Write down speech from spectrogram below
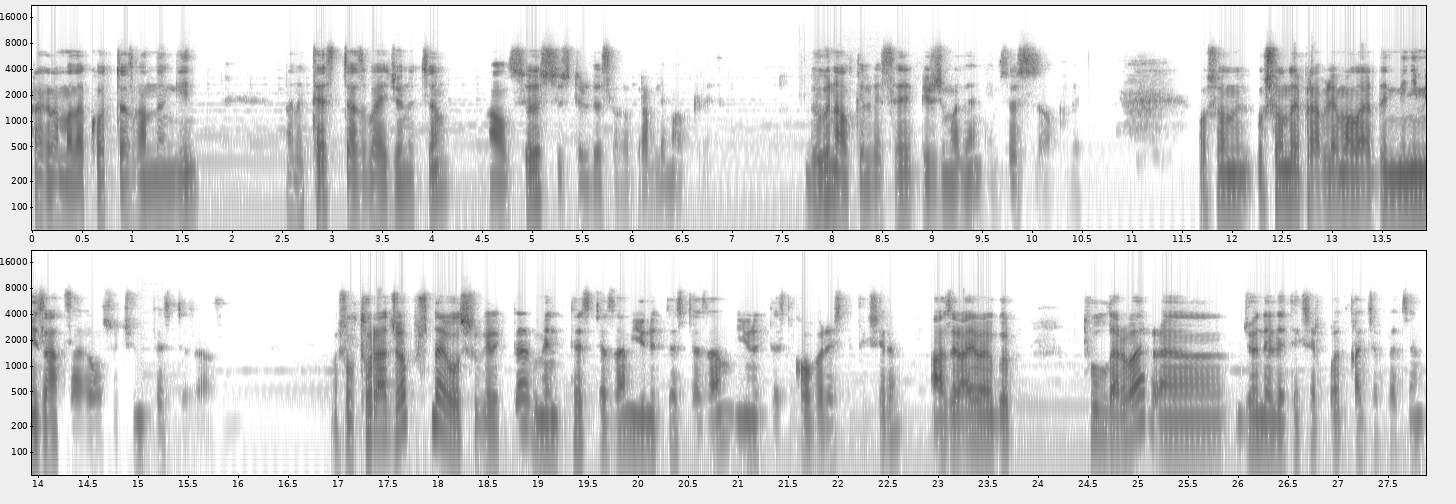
программада код жазгандан кийин аны тест жазбай жөнөтсөң ал сөзсүз түрдө сага проблема алып келет. Бүгүн алып келбесе бир жумадан кийин сөзсүз алып ошону ошондой проблемаларды минимизация кылыш үчүн тест жазабыз ошол туура жооп ушундай болушу керек да. Мен тест жазам юнит тест жазам юнит тест коверэджди текшерем. Азыр аябай көп тулдар бар э, жөн эле текшерип коет канча процент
